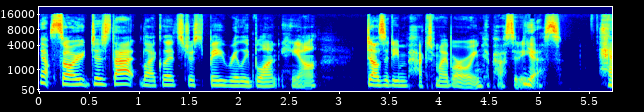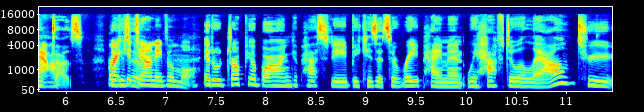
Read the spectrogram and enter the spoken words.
Yep. So does that, like, let's just be really blunt here. Does it impact my borrowing capacity? Yes. How? It does. Break Because it down even more. It'll drop your borrowing capacity because it's a repayment we have to allow to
